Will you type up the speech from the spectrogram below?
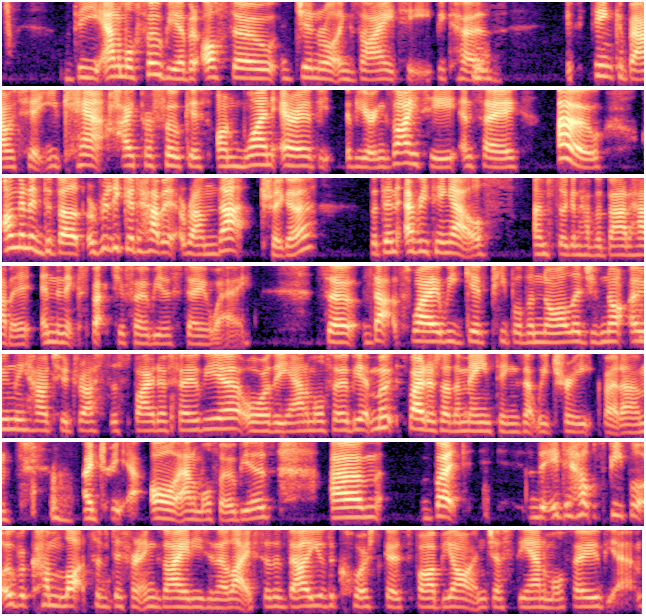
the animal phobia, but also general anxiety, because mm. If you think about it, you can't hyper focus on one area of, of your anxiety and say, oh, I'm going to develop a really good habit around that trigger, but then everything else, I'm still going to have a bad habit and then expect your phobia to stay away. So that's why we give people the knowledge of not only how to address the spider phobia or the animal phobia. Most spiders are the main things that we treat, but um, mm. I treat all animal phobias. Um, but it helps people overcome lots of different anxieties in their life. So the value of the course goes far beyond just the animal phobia.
